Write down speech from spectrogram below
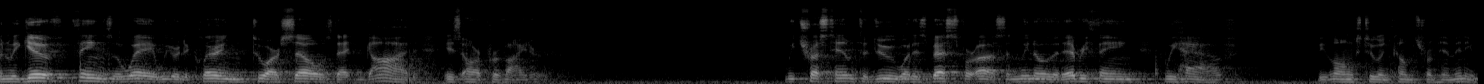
When we give things away, we are declaring to ourselves that God is our provider. We trust Him to do what is best for us, and we know that everything we have belongs to and comes from Him anyway.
